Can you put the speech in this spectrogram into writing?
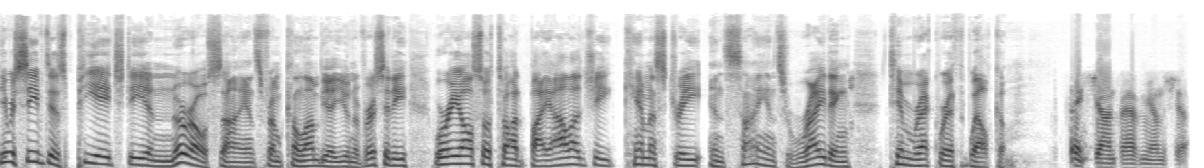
He received his PhD in neuroscience from Columbia University, where he also taught biology, chemistry, and science writing. Tim Requarth, welcome. Thanks, John, for having me on the show.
